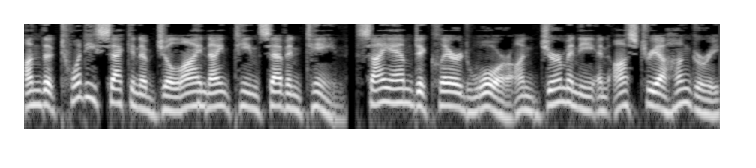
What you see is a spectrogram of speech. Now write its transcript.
On the 22nd of July 1917, Siam declared war on Germany and Austria-Hungary.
